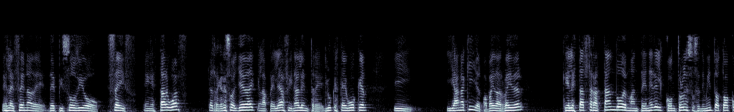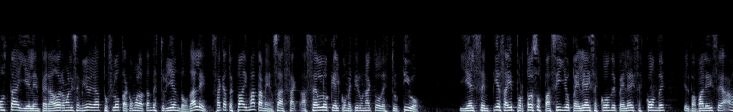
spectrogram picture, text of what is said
es la escena de, episodio 6 en Star Wars, el regreso del Jedi, en la pelea final entre Luke Skywalker y, y Anakin y el papá de Darth Vader, que él está tratando de mantener el control en su sentimiento a toda costa y el emperador hermano le dice, mira ya tu flota, cómo la están destruyendo, dale, saca tu espada y mátame, o sea, hacer lo que él cometiera un acto destructivo. Y él se empieza a ir por todos esos pasillos, pelea y se esconde, pelea y se esconde, y el papá le dice, ah,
